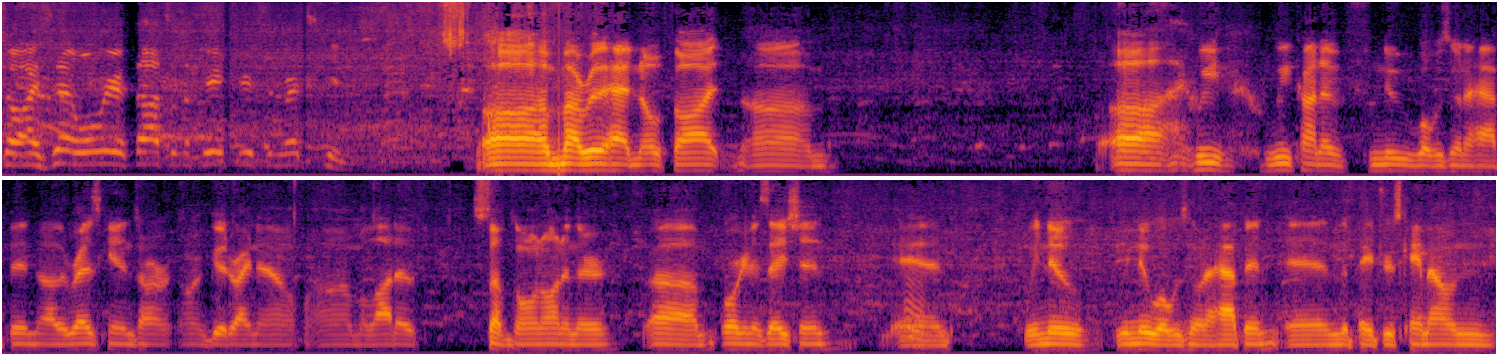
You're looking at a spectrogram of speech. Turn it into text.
So, Isaiah, what were your thoughts on the Patriots and Redskins? Um, I really had no thought. Um, uh, we we kind of knew what was going to happen. Uh, the Redskins aren't aren't good right now. Um, a lot of stuff going on in their um, organization, and we knew we knew what was going to happen. And the Patriots came out and,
